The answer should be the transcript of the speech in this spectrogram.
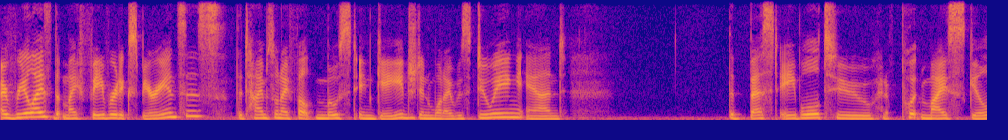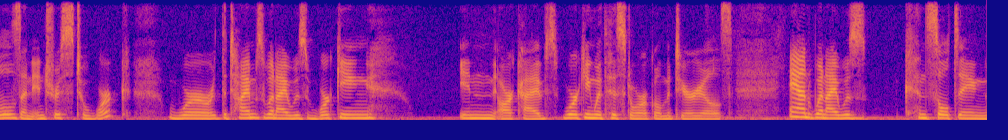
I realized that my favorite experiences, the times when I felt most engaged in what I was doing and the best able to kind of put my skills and interests to work, were the times when I was working in archives, working with historical materials, and when I was consulting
